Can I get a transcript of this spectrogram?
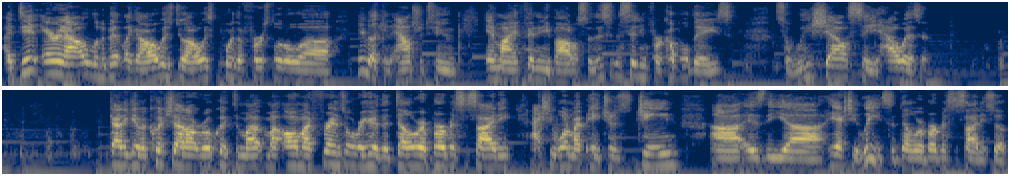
I did air it out a little bit like I always do. I always pour the first little, uh, maybe like an ounce or two in my infinity bottle. So this has been sitting for a couple days. So we shall see. How is it? Got to give a quick shout out real quick to my, my, all my friends over here, the Delaware Bourbon Society. Actually, one of my patrons, Gene, uh, is the uh, he actually leads the Delaware Bourbon Society. So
